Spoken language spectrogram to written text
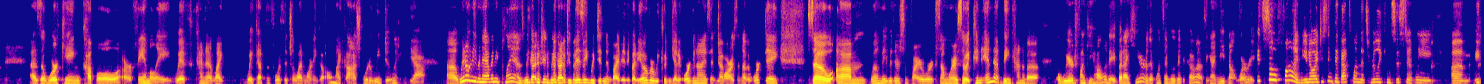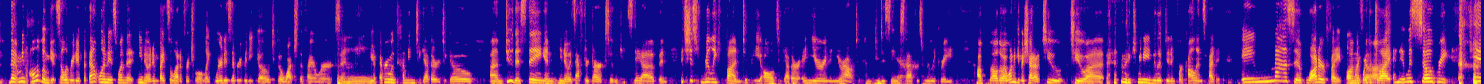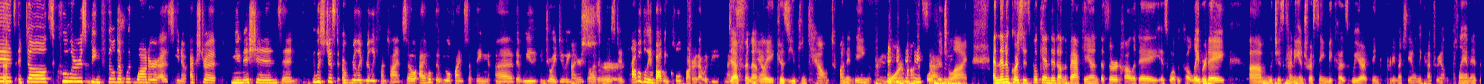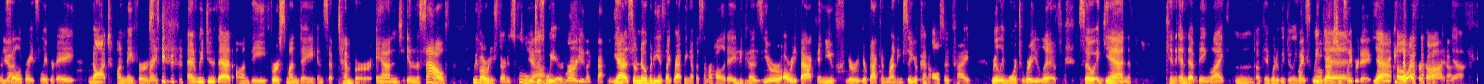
as a working couple or family with kind of like wake up the 4th of July morning and go, oh my gosh, what are we doing? Yeah. Uh, we don't even have any plans. We got too we got too busy. We didn't invite anybody over. We couldn't get it organized, and Yep. tomorrow's another work day. So, um, well, maybe there's some fireworks somewhere. So it can end up being kind of a, a weird, funky holiday. But I hear that once I move into co-housing, I need not worry. it's so fun you know i just think that that's one that's really consistently um it, i mean all of them get celebrated but that one is one that you know it invites a lot of ritual like where does everybody go to go watch the fireworks and Mm. you know everyone coming together to go um, do this thing and you know it's after dark so the kids stay up and it's just really fun to be all together and year in and year out to kind of do the same Yeah. stuff is really great although i want to give a shout out to to uh, the community we lived in in fort collins had a massive water fight Oh on the fourth of july and it was so great. Kids adults coolers being filled up with water as you know extra munitions and it was just a really really fun time so i hope that we will find something uh, that we enjoy doing I'm here in co-housing sure. Houston. probably involving cold water that would be nice. Definitely, because you can count on it being warm on the Fourth of July. And then, of course, it's bookended on the back end. The third holiday is what we call Labor Day, um, which is kind of interesting because we are, I think, pretty much the only country on the planet that Yeah. celebrates Labor Day not on May 1st. right And we do that on the first Monday in September. And in the South, we've already started school, which is weird. We're already like back in. Yeah, so nobody is like wrapping up a summer holiday Mhm. because you're already back and you've you're you're back and running. So you're kind of also tied really more to where you live. So again, can end up being like, mm, okay, what are we doing Like, this weekend? oh gosh, it's Labor Day. Yeah. oh, I forgot. Yeah. yeah.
